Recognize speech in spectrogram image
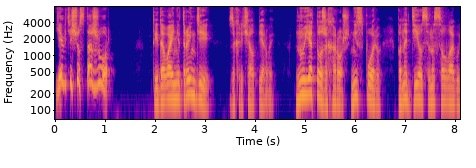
Я ведь еще стажер. Ты давай не тренди, закричал первый. Ну я тоже хорош, не спорю. Понадеялся на салагу,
